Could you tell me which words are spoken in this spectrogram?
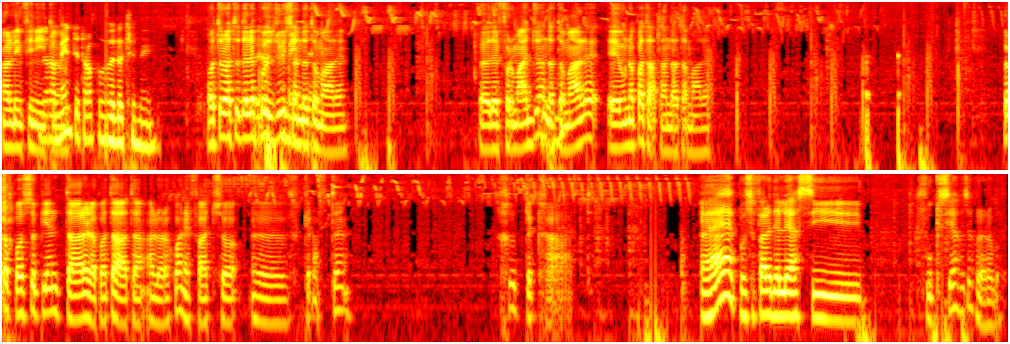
All'infinito. veramente troppo velocemente. Ho trovato delle apple juice, è andato male. Eh, del formaggio è andato male e una patata è andata male. Però posso piantare la patata. Allora, qua ne faccio eh, craft. Craft. Eh, posso fare delle assi fucsia? Cos'è quella roba?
